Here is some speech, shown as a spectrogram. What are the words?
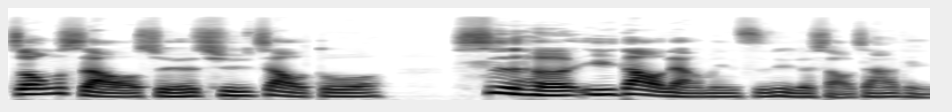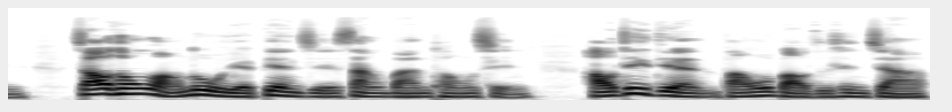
中小学区较多，适合一到两名子女的小家庭。交通网络也便捷，上班通勤，好地点，房屋保值性佳，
